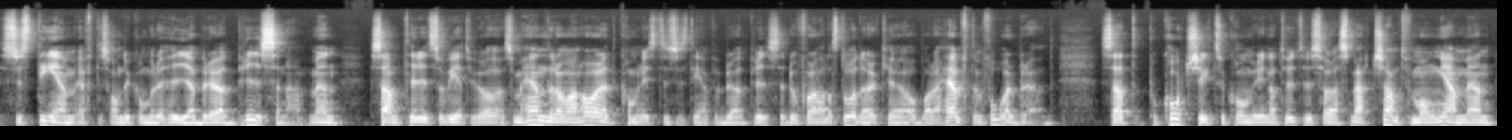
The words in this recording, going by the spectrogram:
system eftersom det kommer att höja brödpriserna. Men samtidigt så vet vi vad som händer om man har ett kommunistiskt system för brödpriser. Då får alla stå där och köa och bara hälften får bröd. Så att på kort sikt så kommer det naturligtvis vara smärtsamt för många men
